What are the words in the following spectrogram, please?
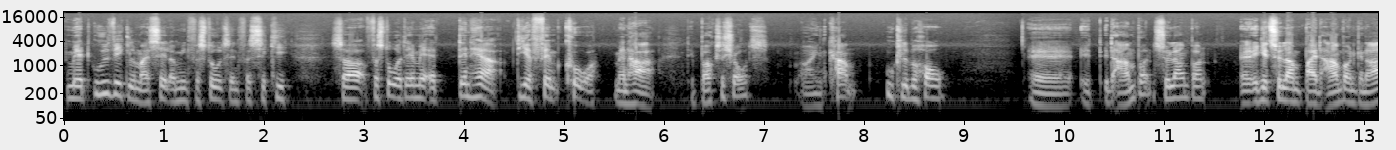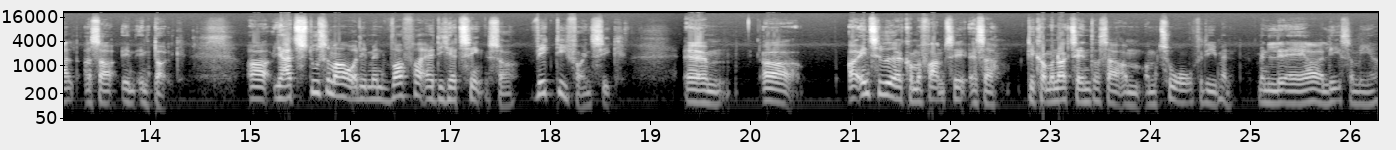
med at udvikle mig selv og min forståelse inden for Seki, så forstod jeg det med, at den her, de her fem K'er, man har, det boxershorts og en kam, uklippet hår, øh, et, et armbånd, sølvarmbånd, øh, ikke et sølvarmbånd, bare et armbånd generelt, og så en, en dolk. Og jeg har stusset mig over det, men hvorfor er de her ting så vigtige for en sik? Øhm, og, og indtil videre er jeg kommer frem til, altså det kommer nok til at ændre sig om, om to år, fordi man, man lærer og læser mere.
